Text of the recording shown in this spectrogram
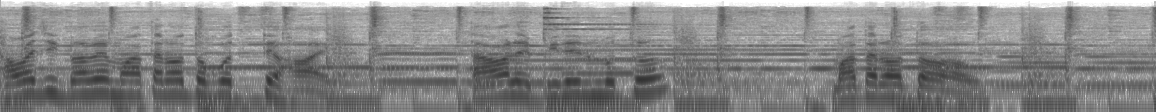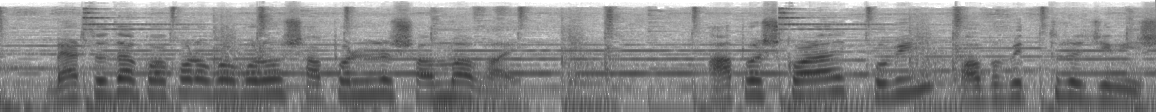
সামাজিকভাবে মাথা নত করতে হয়, তাহলে বীরের মতো মাথা নত হও। ব্যর্থতা কখনো কখনো সাফল্য সম্ভব হয়। আপোষ করা খুবই অপবিত্র জিনিস।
